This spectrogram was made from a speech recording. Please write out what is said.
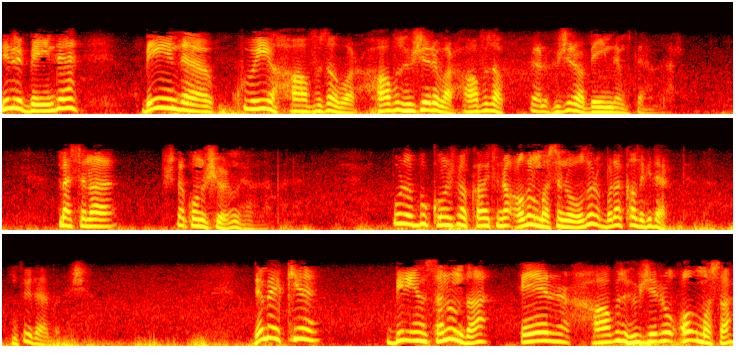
Nedir beyinde? Beyinde kuvve hafıza var. Hafız hücreleri var. Hafıza yani hücre var beyinde muhteremler. Mesela şurada konuşuyorum. Burada bu konuşma kayıtına alınmasa ne olur? Burada kalır gider. Mutlu gider böyle şey. Demek ki bir insanın da eğer hafız hücreleri olmasa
